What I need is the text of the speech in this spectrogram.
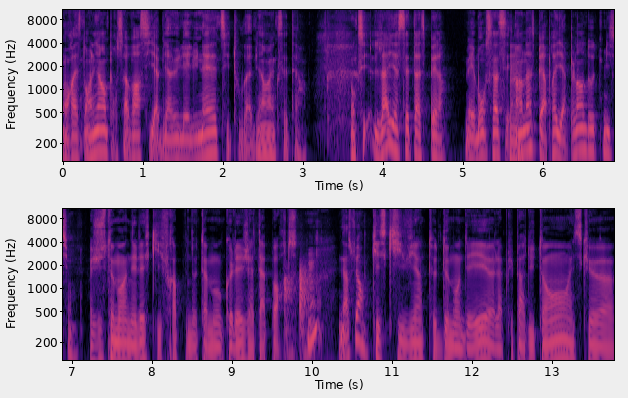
on reste en lien pour savoir s'il y a bien eu les lunettes, si tout va bien, etc. Donc là, il y a cet aspect-là. Mais bon, ça c'est Mhm. un aspect. Après, il y a plein d'autres missions. Justement, un élève qui frappe notamment au collège à ta porte. Bien sûr. Qu'est-ce qu'il vient te demander euh, la plupart du temps? Est-ce que euh,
